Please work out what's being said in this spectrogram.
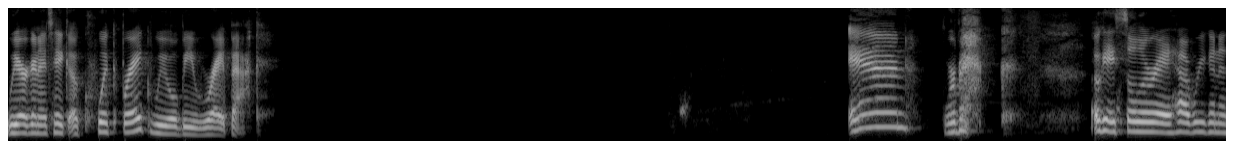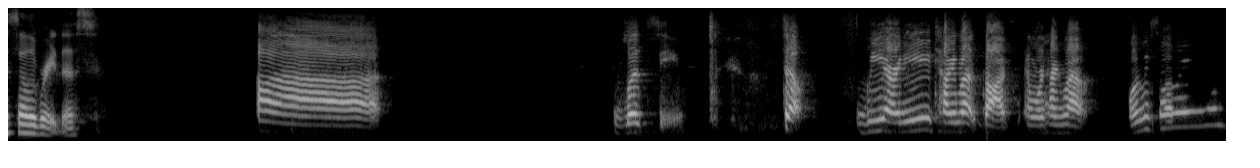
We are going to take a quick break. We will be right back. And we're back. Okay, so Lorraine, how are we going to celebrate this? Uh, let's see. We already talking about socks, and we're talking about what are we celebrating again?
